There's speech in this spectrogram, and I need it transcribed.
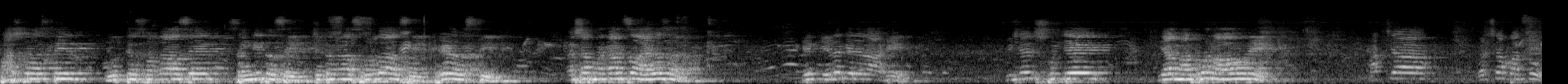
भाषण असतील नृत्य स्पर्धा असेल संगीत असेल चित्रकला स्पर्धा असेल खेळ असतील अशा प्रकारचं आयोजन हे केलं गेलेलं आहे. विशेष म्हणजे या मालपूर गावामध्ये मागच्या वर्षापासून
